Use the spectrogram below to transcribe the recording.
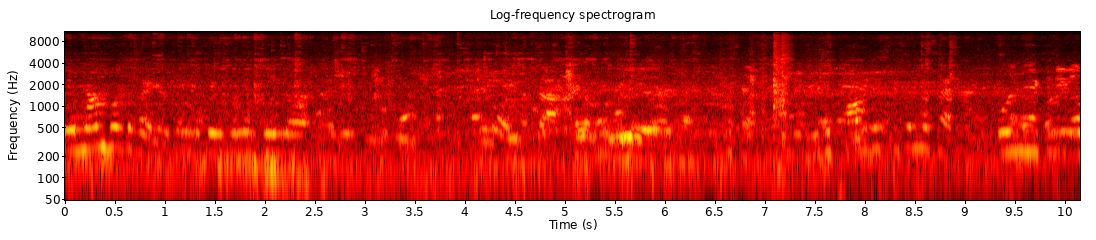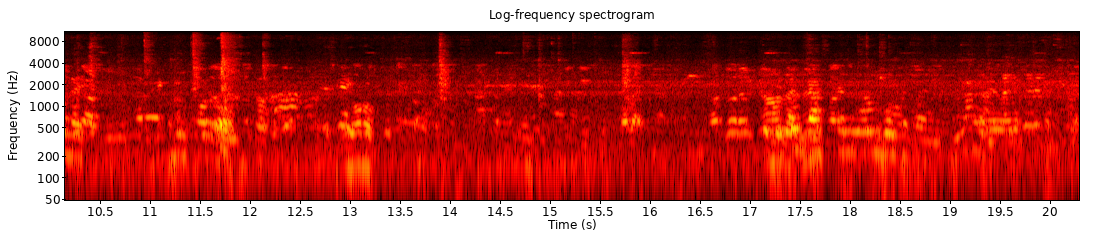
এর নাম বলতে পারি না। গাছটার নাম বলতে পারি না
